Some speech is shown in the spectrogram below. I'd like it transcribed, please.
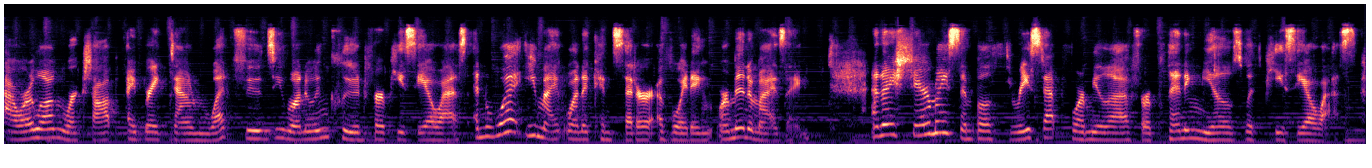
hour long workshop, I break down what foods you want to include for PCOS and what you might want to consider avoiding or minimizing. And I share my simple three step formula for planning meals with PCOS.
